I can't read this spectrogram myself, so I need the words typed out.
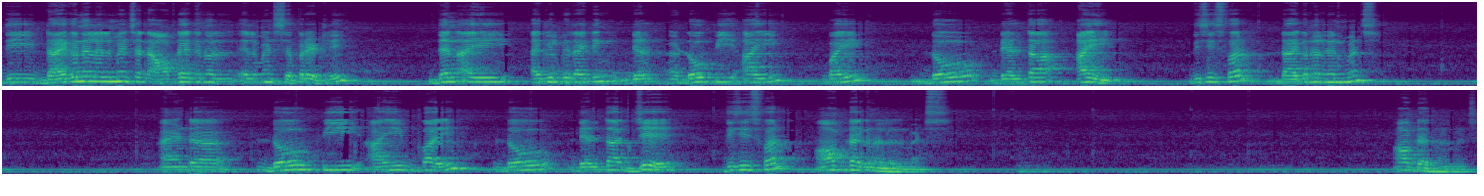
the diagonal elements and off diagonal elements separately then I I will be writing del, uh, dou pi by dou delta i. This is for diagonal elements. And uh, dou pi by dou delta j this is for off diagonal elements of diagonal elements.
